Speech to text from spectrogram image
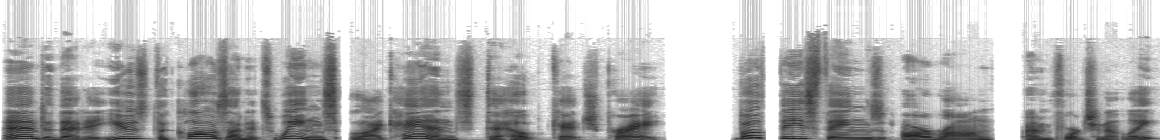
and that it used the claws on its wings like hands to help catch prey. Both these things are wrong, unfortunately.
